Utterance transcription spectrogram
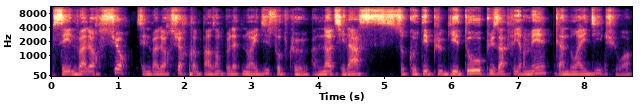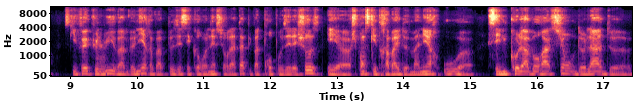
c'est une valeur sûre. C'est une valeur sûre, comme par exemple peut-être No ID, sauf que Note, il a ce côté plus ghetto, plus affirmé qu'un No ID, tu vois. Ce qui fait que lui, il va venir, il va peser ses coronets sur la table, il va te proposer les choses. Et euh, je pense qu'il travaille de manière où euh, c'est une collaboration au-delà de,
